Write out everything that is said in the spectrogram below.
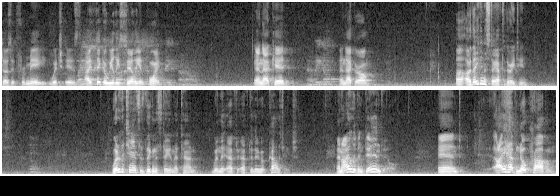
does it for me, which is, I think, a really salient point. And that kid and and that girl, uh, are they going to stay after they're 18? What are the chances they're going to stay in that town when they, after, after they're college age? And I live in Danville, and I have no problem.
